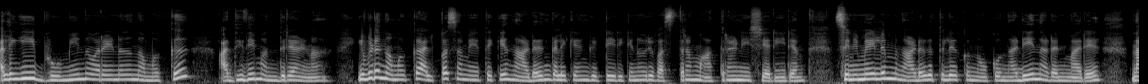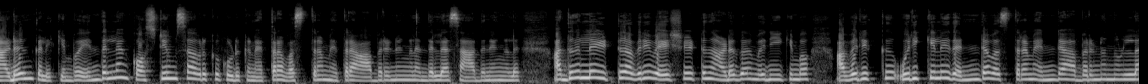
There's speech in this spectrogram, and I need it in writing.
അല്ലെങ്കിൽ ഈ ഭൂമി എന്ന് പറയുന്നത് നമുക്ക് അതിഥി മന്ദിരമാണ് ഇവിടെ നമുക്ക് അല്പസമയത്തേക്ക് നാടകം കളിക്കാൻ കിട്ടിയിരിക്കുന്ന ഒരു വസ്ത്രം മാത്രമാണ് ഈ ശരീരം. സിനിമയിലും നാടകത്തിലൊക്കെ നോക്കൂ നടീ നടന്മാർ നാടകം കളിക്കുമ്പോൾ എന്തെല്ലാം കോസ്റ്റ്യൂംസ് അവർക്ക് കൊടുക്കണം എത്ര വസ്ത്രം എത്ര ആഭരണങ്ങൾ എന്തെല്ലാം സാധനങ്ങൾ അതെല്ലാം ഇട്ട് അവർ വേഷമിട്ട് നാടകം അഭിനയിക്കുമ്പോൾ അവർക്ക് ഒരിക്കലും ഇത് എന്റെ വസ്ത്രം എന്റെ ആഭരണം എന്നുള്ള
